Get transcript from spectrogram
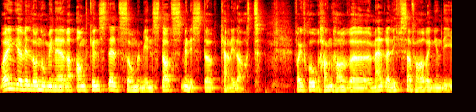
Og jeg vil da nominere Arnt Gunsted som min statsministerkandidat. For jeg tror han har uh, mer livserfaring enn de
